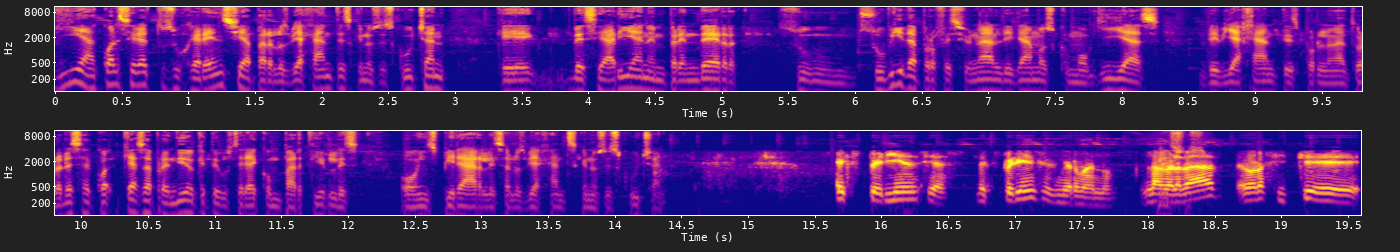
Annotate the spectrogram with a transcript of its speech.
guía, ¿cuál sería tu sugerencia para los viajantes que nos escuchan que desearían emprender su, su vida profesional, digamos, como guías de viajantes por la naturaleza? ¿Qué has aprendido que te gustaría compartirles o inspirarles a los viajantes que nos escuchan? Experiencias, experiencias, mi hermano. La verdad, ahora sí que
